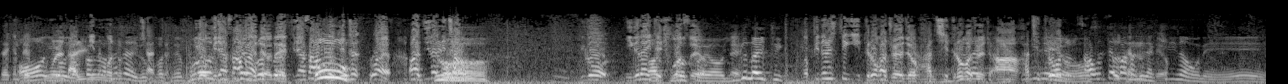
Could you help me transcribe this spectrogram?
네, 근데 어, 궁을 날리는 역전을 건 하자, 좋지 이럴 것 않다. 같은데. 이거 물어봤을 그냥 때 싸워야 돼요. 네. 그냥 싸우면 오! 괜찮, 좋아요. 아, 니달리 참! 우와! 이거, 이그나이트 아, 죽었어요. 네. 이그나이트. 이거 피들스틱이 들어가줘야죠. 같이 들어가줘야죠. 아, 같이 킬이네요. 들어가줘. 싸울 쓸 때마다 그냥. 킬이 나오네.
